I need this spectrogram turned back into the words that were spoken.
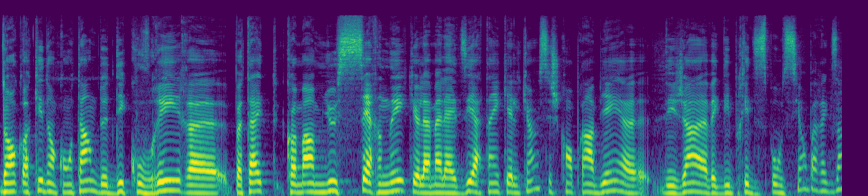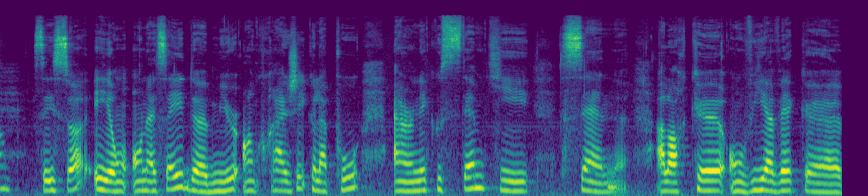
Donc, OK, donc on tente de découvrir euh, peut-être comment mieux cerner que la maladie atteint quelqu'un, si je comprends bien, des gens avec des prédispositions, par exemple? C'est ça. Et on, on, essaie de mieux encourager que la peau a un écosystème qui est saine. Alors qu'on vit avec euh,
